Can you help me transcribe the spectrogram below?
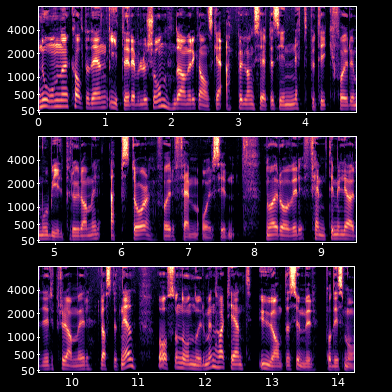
Noen kalte det en IT-revolusjon da amerikanske Apple lanserte sin nettbutikk for mobilprogrammer AppStore for fem år siden. Nå er over 50 milliarder programmer lastet ned, og også noen nordmenn har tjent uante summer på de små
